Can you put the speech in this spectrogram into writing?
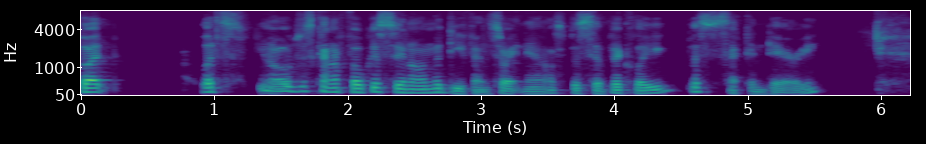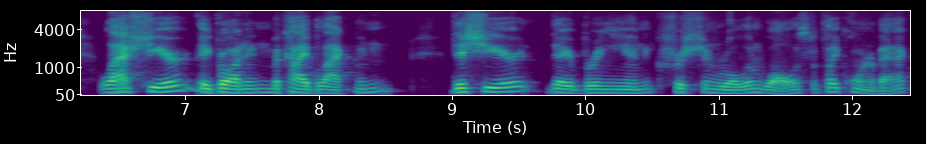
But let's, you know, just kind of focus in on the defense right now, specifically the secondary. Last year, they brought in Mekhi Blackman. this year, they're bringing in Christian Roland Wallace to play cornerback,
